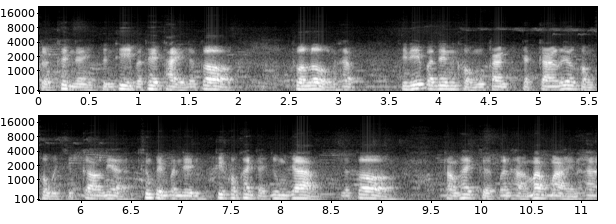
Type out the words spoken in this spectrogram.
เกิดขึ้นในพื้นที่ประเทศไทยแล้วก็ทั่วโลกนะครับ ทีนี้ประเด็นของการจัดการเรื่องของโควิด -19 เนี่ย ซึ่งเป็นประเด็นที่ค่อนข้างจะยุ่งยาก แล้วก็ทำให้เกิดปัญหามากมายนะฮะ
